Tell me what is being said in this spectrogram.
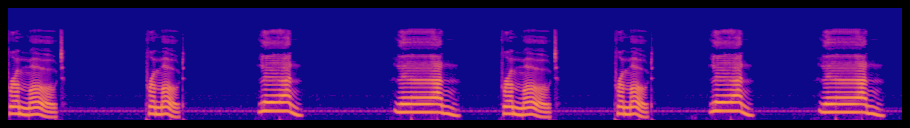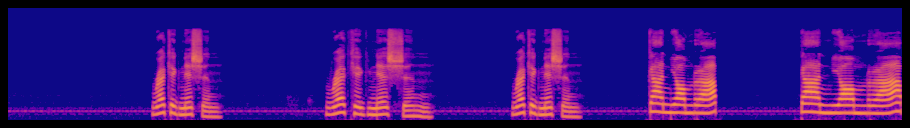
promote promote เลื่อน เลื่อน promote promote เลื่อน เลื่อน recognition Recognition recognition การยอมรับ การยอมรับ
